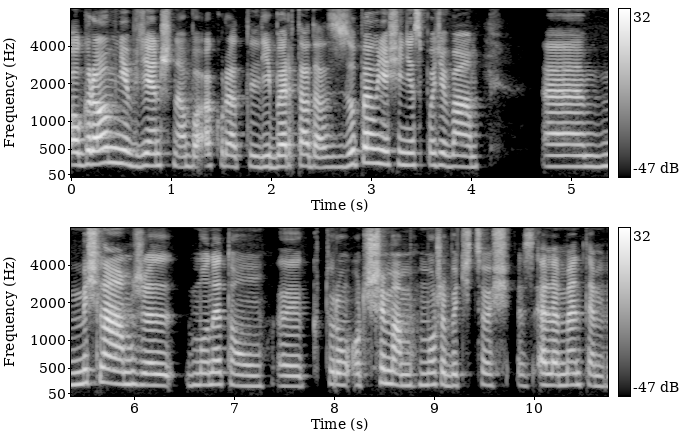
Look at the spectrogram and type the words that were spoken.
ogromnie wdzięczna, bo akurat Libertada zupełnie się nie spodziewałam. Myślałam, że monetą, e, którą otrzymam, może być coś z elementem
